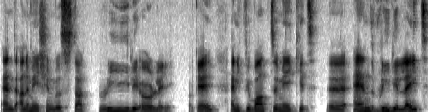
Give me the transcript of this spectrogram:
and the animation will start really early. Okay, and if you want to make it uh, end really late,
